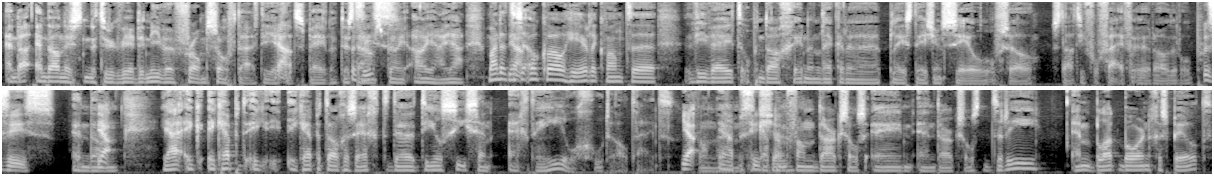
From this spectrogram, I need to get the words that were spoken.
En, da- en dan is het natuurlijk weer de nieuwe From Soft uit die je Ja, gaat spelen. Dus precies. speel je. Oh ja, ja. Maar dat is ook wel heerlijk, want eh, wie weet op een dag in een lekkere PlayStation sale of zo staat hij voor 5 euro erop. Precies. En dan, ja, Ja. ik, ik, heb het, ik, ik heb het al gezegd, de DLC's zijn echt heel goed altijd. Ja, van, ja, ehm, precies, Ik heb ja. hem van Dark Souls 1 en Dark Souls 3 en Bloodborne gespeeld.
